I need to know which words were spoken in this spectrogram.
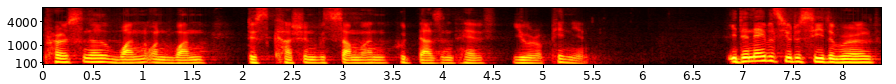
personal one-on-one -on -one discussion with someone who doesn't have your opinion. It enables you to see the world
